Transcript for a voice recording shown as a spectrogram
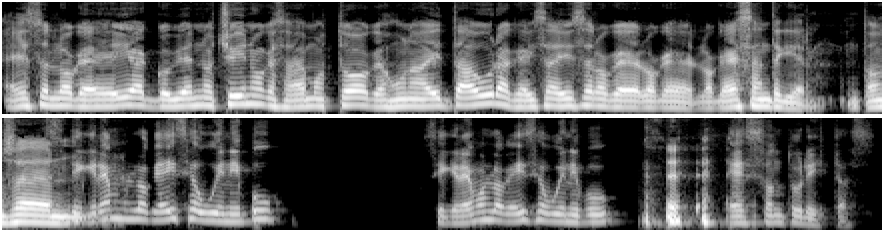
Eso es lo que diga el gobierno chino, que sabemos todo que es una dictadura, que ahí se dice lo que, lo que, lo que esa gente quiere. Entonces. Si creemos lo que dice Winnie Pooh, si creemos lo que dice Winnie Pooh, es, son turistas.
